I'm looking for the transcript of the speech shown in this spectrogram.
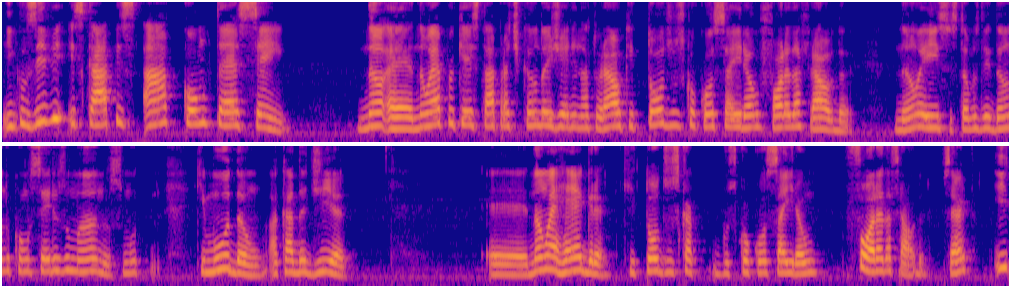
Inclusive, escapes acontecem. Não é, não é porque está praticando a higiene natural que todos os cocôs sairão fora da fralda. Não é isso. Estamos lidando com seres humanos que mudam a cada dia. É, não é regra que todos os, os cocôs sairão fora da fralda, certo? E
